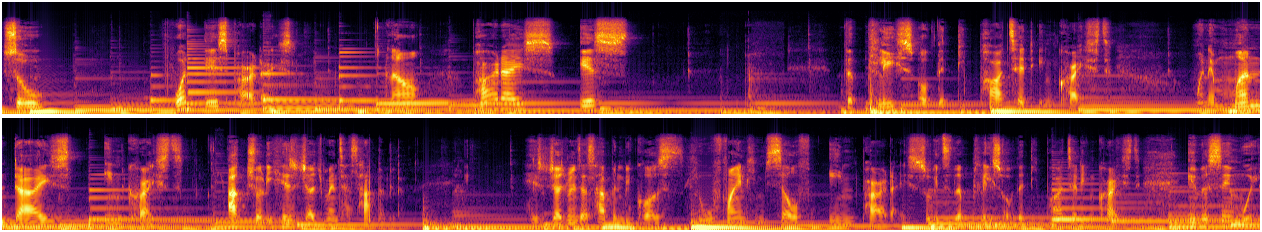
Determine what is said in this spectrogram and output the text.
So, what is paradise? Now, paradise is the place of the departed in Christ. When a man dies in Christ, actually his judgment has happened. His judgment has happened because he will find himself in paradise. So it's the place of the departed in Christ. In the same way,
